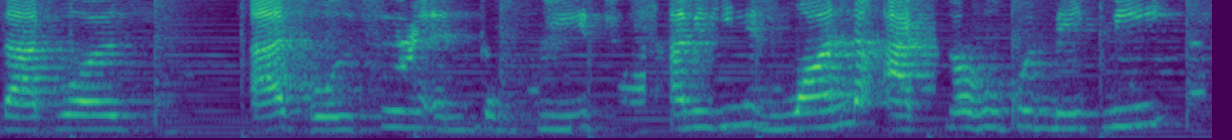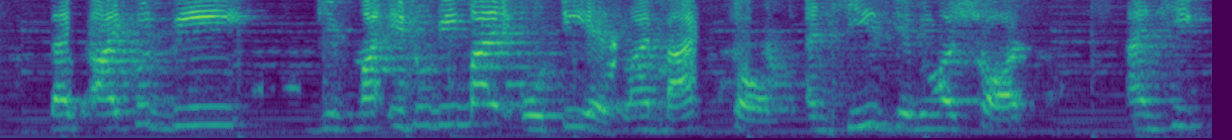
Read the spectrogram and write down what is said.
that was as wholesome and complete. I mean, he is one actor who could make me like I could be give my it would be my OTS, my back shot, and he's giving a shot, and he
